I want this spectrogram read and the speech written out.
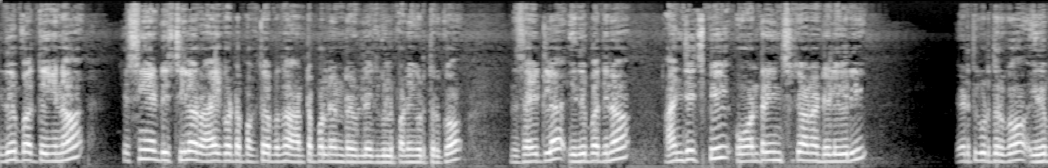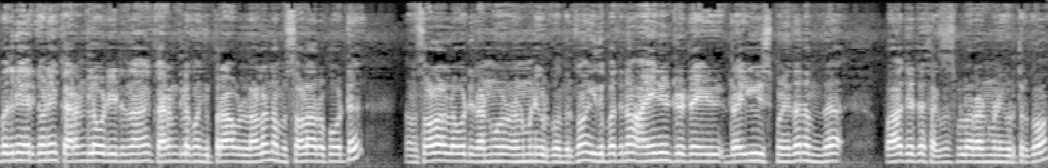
இது பார்த்தீங்கன்னா கிருஷ்ணகிரி டிஸ்ட்ரிக்டில் ராயக்கோட்டை பக்கத்தில் பார்த்தா அட்டப்பள்ளி என்ற வில்லேஜ்குள்ள பண்ணி கொடுத்துருக்கோம். இந்த சைட்டில் இது பார்த்தீங்கன்னா அஞ்சு ஹெச்பி ஒன்றரை இன்ச்சுக்கான டெலிவரி எடுத்து கொடுத்துருக்கோம். இது பார்த்தீங்கன்னா ஏற்கனவே கரண்டில் ஓட்டிட்டு இருந்தாங்க. கரண்டில் கொஞ்சம் ப்ராப்ளம்னால நம்ம சோலாரை போட்டு நம்ம சோலாரில் ஓட்டி ரன் ரன் பண்ணி கொடுக்க வந்திருக்கோம். இது பார்த்தீங்கன்னா ட்ரை ட்ரைவ் யூஸ் பண்ணி தான் நம்ம ப்ராஜெக்டை சக்ஸஸ்ஃபுல்லாக ரன் பண்ணி கொடுத்துருக்கோம்.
